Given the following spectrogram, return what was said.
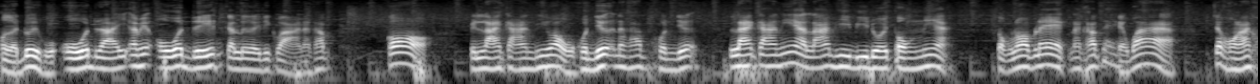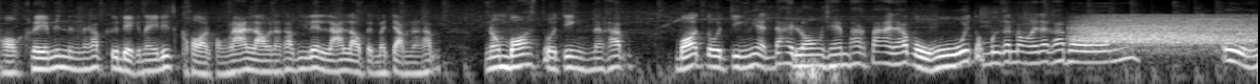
เปิดด้วยหัวโอเวอร์ไดรฟ์ไม่โอเวอร์เดรสกันเลยดีกว่านะครับ ก็เป็นรายการที่ว่าโอ้คนเยอะนะครับ คนเยอะ รายการเนี่ยร้าน PB โดยตรงเนี่ยตกรอบแรกนะครับ แต่ว่าเจ้าของร้านขอเคลมนิดนึงนะครับ คือเด็กใน Discord ของร้านเรานะครับ ที่เล่นร้านเราเป็นประจำนะครับ น้องบอสตัวจริงนะครับบอสตัวจริงเนี่ยได้รองแชมป์ภาคใต้นะครับ โอ้โหตบมือกันหน่อยนะครับผมโอ้โห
